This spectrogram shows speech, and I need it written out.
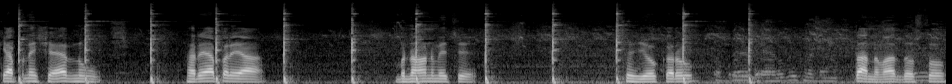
ਕਿ ਆਪਣੇ ਸ਼ਹਿਰ ਨੂੰ ਹਰਿਆ ਭਰਿਆ ਬਣਾਉਣ ਵਿੱਚ ਸਹਿਯੋਗ ਕਰੋ। ਧੰਨਵਾਦ ਦੋਸਤੋ।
